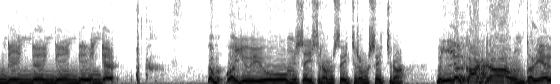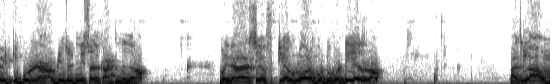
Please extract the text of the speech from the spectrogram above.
இங்க இங்க இங்க இங்க இங்க. ஐயோ மிஸ் ஆயிடுச்சுடா மிஸ் ஆயிடுச்சுடா மிஸ் ஆயிடுச்சுடா. வெளில காட்டுறா உன் தலையை வெட்டி போடுறான் அப்படின்னு சொல்லி நிஷாந்த் காட்டுன்னு இருக்கிறான். அப்படின்னா சேஃப்டியாக க்ளோவில் போட்டு போட்டு ஏறுறான். பார்த்துக்கலாம்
